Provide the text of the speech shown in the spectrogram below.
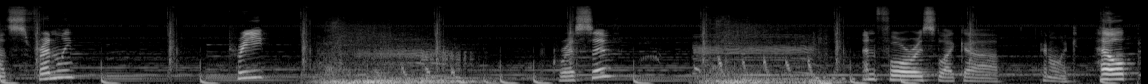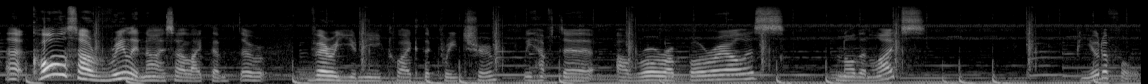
That's friendly. Three. Aggressive. And four is like a kind of like help. Uh, calls are really nice. I like them. They're very unique like the creature. We have the Aurora Borealis, Northern Lights. Beautiful.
